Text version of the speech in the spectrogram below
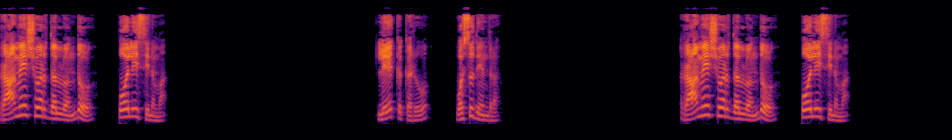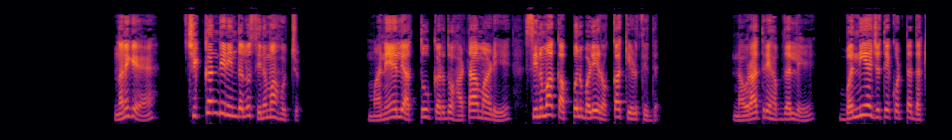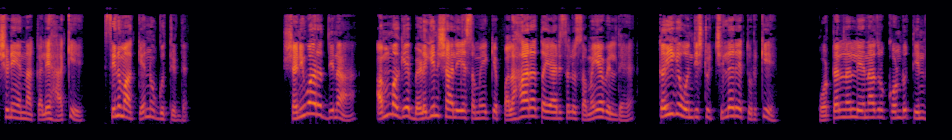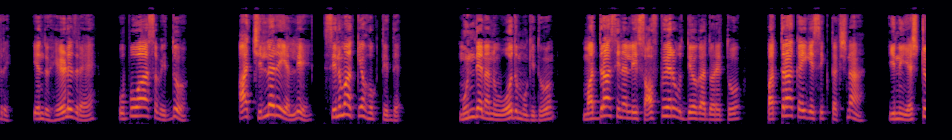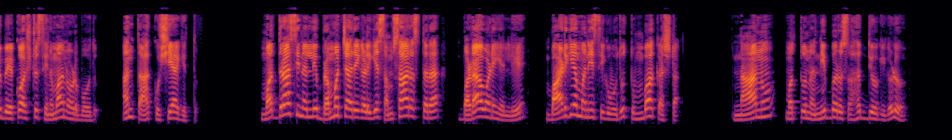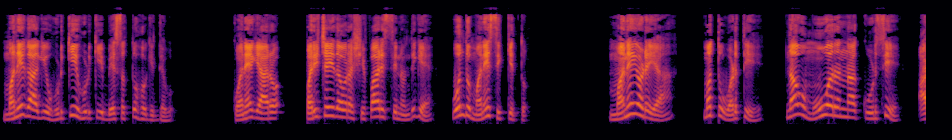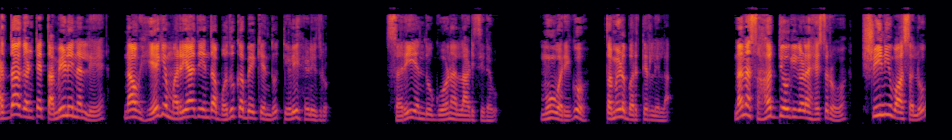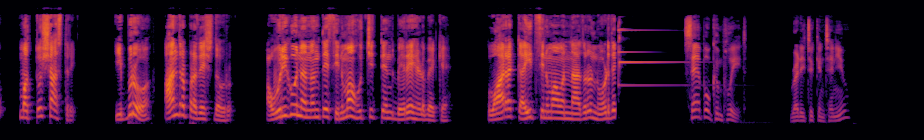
ರಾಮೇಶ್ವರದಲ್ಲೊಂದು ಪೋಲಿ ಸಿನಿಮಾ. ಲೇಖಕರು ವಸುಧೇಂದ್ರ ರಾಮೇಶ್ವರದಲ್ಲೊಂದು ಪೋಲಿ ಸಿನಿಮಾ. ನನಗೆ ಚಿಕ್ಕಂದಿನಿಂದಲೂ ಸಿನಿಮಾ ಹುಚ್ಚು. ಮನೆಯಲ್ಲಿ ಹತ್ತು ಕರೆದು ಹಠ ಮಾಡಿ ಸಿನಿಮಾ ಕಪ್ಪನ ಬಳಿ ರೊಕ್ಕ ಕೀಳ್ತಿದ್ದೆ. ನವರಾತ್ರಿ ಹಬ್ಬದಲ್ಲಿ ಬನ್ನಿಯ ಜೊತೆ ಕೊಟ್ಟ ದಕ್ಷಿಣೆಯನ್ನ ಕಲೆ ಹಾಕಿ ಸಿನಿಮಾಕ್ಕೆ ನುಗ್ಗುತ್ತಿದ್ದೆ. ಶನಿವಾರದ ದಿನ ಅಮ್ಮಗೆ ಬೆಳಗಿನ ಶಾಲೆಯ ಸಮಯಕ್ಕೆ ಫಲಹಾರ ತಯಾರಿಸಲು ಸಮಯವಿಲ್ಲದೆ ಕೈಗೆ ಒಂದಿಷ್ಟು ಚಿಲ್ಲರೆ ತುರುಕಿ, ಹೋಟೆಲ್ನಲ್ಲಿ ಏನಾದರೂ ಕೊಂಡು ತಿನ್ರಿ ಎಂದು ಹೇಳಿದ್ರೆ ಉಪವಾಸವಿದ್ದು ಆ ಚಿಲ್ಲರೆಯಲ್ಲಿ ಸಿನಿಮಾಕ್ಕೆ ಹೋಗ್ತಿದ್ದೆ. ಮುಂದೆ ನಾನು ಓದು ಮುಗಿದು ಮದ್ರಾಸಿನಲ್ಲಿ ಸಾಫ್ಟ್ವೇರ್ ಉದ್ಯೋಗ ದೊರೆತು, ಪತ್ರ ಕೈಗೆ ಸಿಕ್ಕ ತಕ್ಷಣ ಇನ್ನು ಎಷ್ಟು ಬೇಕೋ ಅಷ್ಟು ಸಿನಿಮಾ ನೋಡಬಹುದು ಅಂತ ಖುಷಿಯಾಗಿತ್ತು. ಮದ್ರಾಸಿನಲ್ಲಿ ಬ್ರಹ್ಮಚಾರಿಗಳಿಗೆ ಸಂಸಾರಸ್ಥರ ಬಡಾವಣೆಯಲ್ಲಿ ಬಾಡಿಗೆ ಮನೆ ಸಿಗುವುದು ತುಂಬಾ ಕಷ್ಟ. ನಾನು ಮತ್ತು ನನ್ನಿಬ್ಬರು ಸಹೋದ್ಯೋಗಿಗಳು ಮನೆಗಾಗಿ ಹುಡುಕಿ ಹುಡುಕಿ ಬೇಸತ್ತು ಹೋಗಿದ್ದೆವು. ಕೊನೆಗೆ ಯಾರೋ ಪರಿಚಯದವರ ಶಿಫಾರಸ್ಸಿನೊಂದಿಗೆ ಒಂದು ಮನೆ ಸಿಕ್ಕಿತ್ತು. ಮನೆಯೊಡೆಯ ಮತ್ತು ಒಡತಿ ನಾವು ಮೂವರನ್ನ ಕೂಡಿಸಿ ಅರ್ಧ ಗಂಟೆ ತಮಿಳಿನಲ್ಲಿ ನಾವು ಹೇಗೆ ಮರ್ಯಾದೆಯಿಂದ ಬದುಕಬೇಕೆಂದು ತಿಳಿ ಹೇಳಿದ್ರು. ಸರಿ ಎಂದು ಗೋಣಲ್ಲಾಡಿಸಿದೆವು. ಮೂವರಿಗೂ ತಮಿಳು ಬರ್ತಿರಲಿಲ್ಲ. ನನ್ನ ಸಹೋದ್ಯೋಗಿಗಳ ಹೆಸರು ಶ್ರೀನಿವಾಸಲು ಮತ್ತು ಶಾಸ್ತ್ರಿ. ಇಬ್ರು ಆಂಧ್ರಪ್ರದೇಶದವರು. ಅವರಿಗೂ ನನ್ನಂತೆ ಸಿನಿಮಾ ಹುಚ್ಚಿತ್ತೆಂದು ಬೇರೆ ಹೇಳಬೇಕೆ? ವಾರಕ್ಕೆ ಐದು ಸಿನಿಮಾವನ್ನಾದರೂ ನೋಡದೆ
